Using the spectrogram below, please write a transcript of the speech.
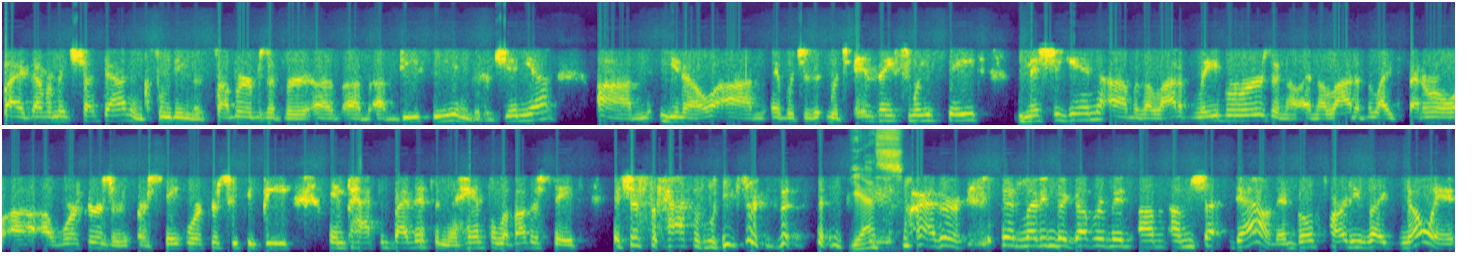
by a government shutdown, including the suburbs of, of, of, of D.C. and Virginia. Um, you know, um, which is which is a swing state, Michigan, um, with a lot of laborers and, and a lot of like federal uh, uh, workers or, or, state workers who could be impacted by this, and a handful of other states. It's just the path of least resistance, yes, rather than letting the government um, um, shut down. And both parties like know it,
